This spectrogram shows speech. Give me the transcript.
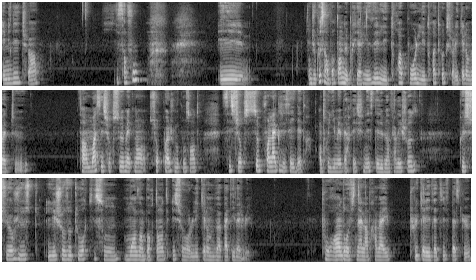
Emily, tu vois. Il s'en fout. Et du coup, c'est important de prioriser les trois pôles, les trois trucs sur lesquels on va te... Enfin, moi, c'est sur ce maintenant sur quoi je me concentre c'est sur ce point-là que j'essaye d'être, entre guillemets, perfectionniste et de bien faire les choses, que sur juste les choses autour qui sont moins importantes et sur lesquelles on ne va pas t'évaluer. Pour rendre au final un travail plus qualitatif parce que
